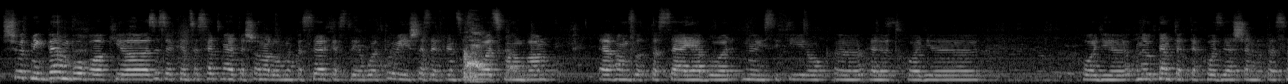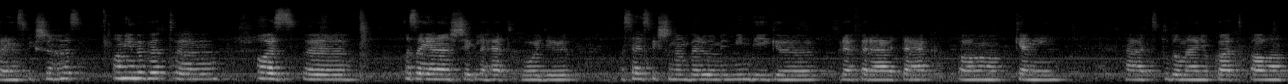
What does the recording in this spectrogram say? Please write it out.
sőt még Ben Bova, aki az 1977-es analógnak a szerkesztője volt, ő is 1980-ban elhangzott a szájából női szifírok előtt, hogy, hogy a nők nem tettek hozzá semmit a science fictionhöz, ami mögött az, az a jelenség lehet, hogy a science fictionon belül még mindig preferálták a kemény hát, tudományokat a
